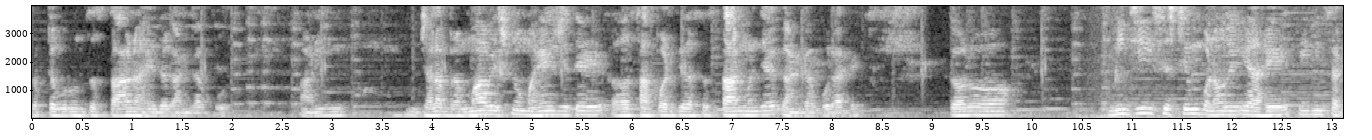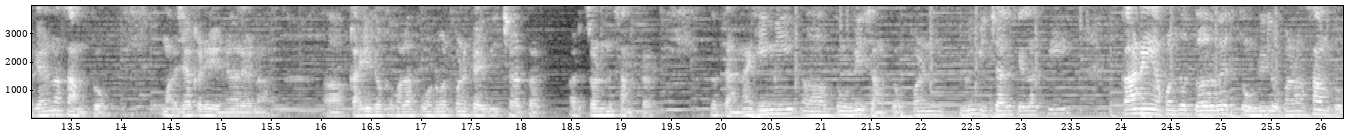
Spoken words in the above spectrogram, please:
दत्तगुरूंचं स्थान आहे द गाणगापूर. आणि ज्याला ब्रह्मा विष्णू महेश जिथे सापडतील असं स्थान म्हणजे गाणगापूर आहे. तर मी जी सिस्टीम बनवलेली आहे ती मी सगळ्यांना सांगतो माझ्याकडे येणाऱ्यांना. काही लोक मला फोनवर पण काही विचारतात अडचण सांगतात. तर त्यांनाही मी तोंडी सांगतो. पण मी विचार केला की का नाही आपण जर दरवेळेस तोंडी लोकांना सांगतो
